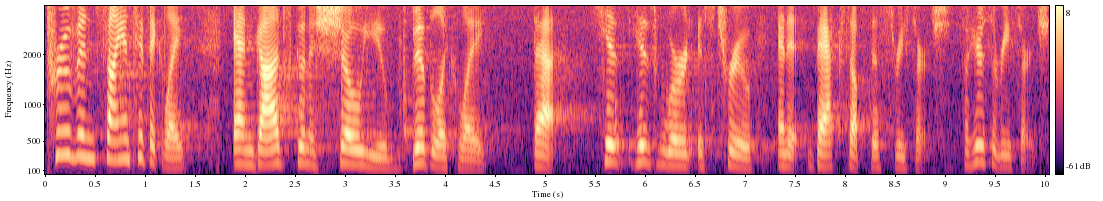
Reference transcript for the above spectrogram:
proven scientifically, and God's going to show you biblically that his, his word is true and it backs up this research. So here's the research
